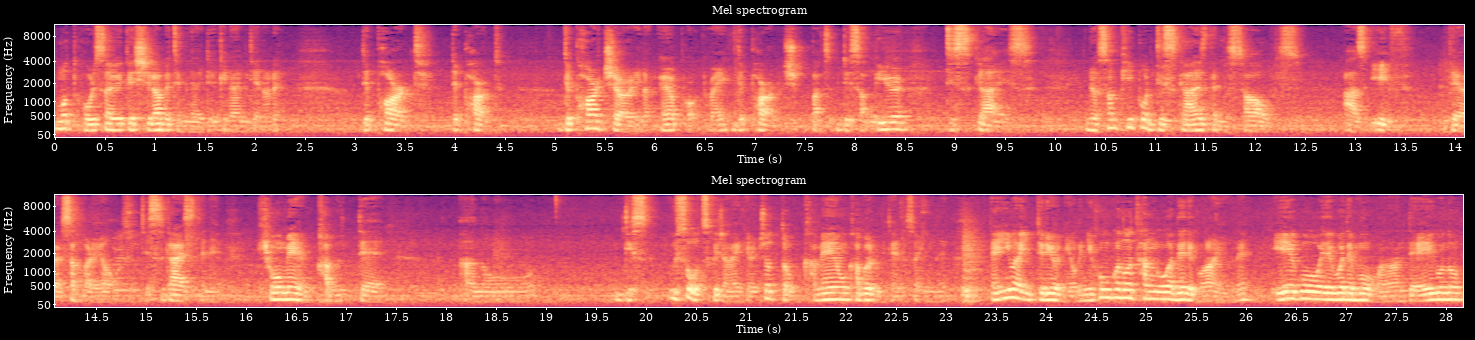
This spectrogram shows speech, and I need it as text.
もっと掘り下げて調べてみないといけないみたいなね depart depart departure in an airport right depart but disappear disguise you know some people disguise themselves as if they're somebody else disguise ってね表面かぶってあの ディス嘘をつくじゃないけどちょっと仮面をかぶるみたいなそういうね。で今言ってるように俺日本語の単語が出てこないよね。英語を英語でもう学んで英語の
